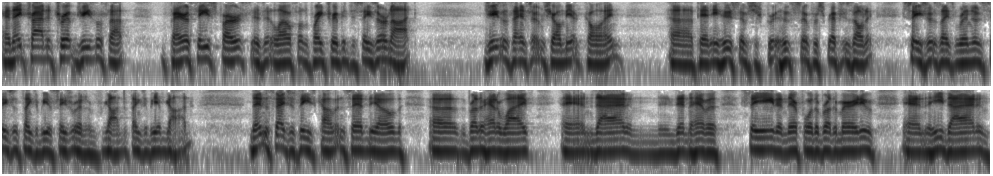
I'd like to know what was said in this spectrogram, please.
and they tried to trip Jesus up. Pharisees first, is it lawful to pay tribute to Caesar or not? Jesus answered them, Show me a coin, uh, penny, whose, whose superscription's on it? Caesar's, they render Caesar things to be of Caesar, and of God the things to be of God. Then the Sadducees come and said, you know, uh, the brother had a wife and died and didn't have a seed, and therefore the brother married him and he died, and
